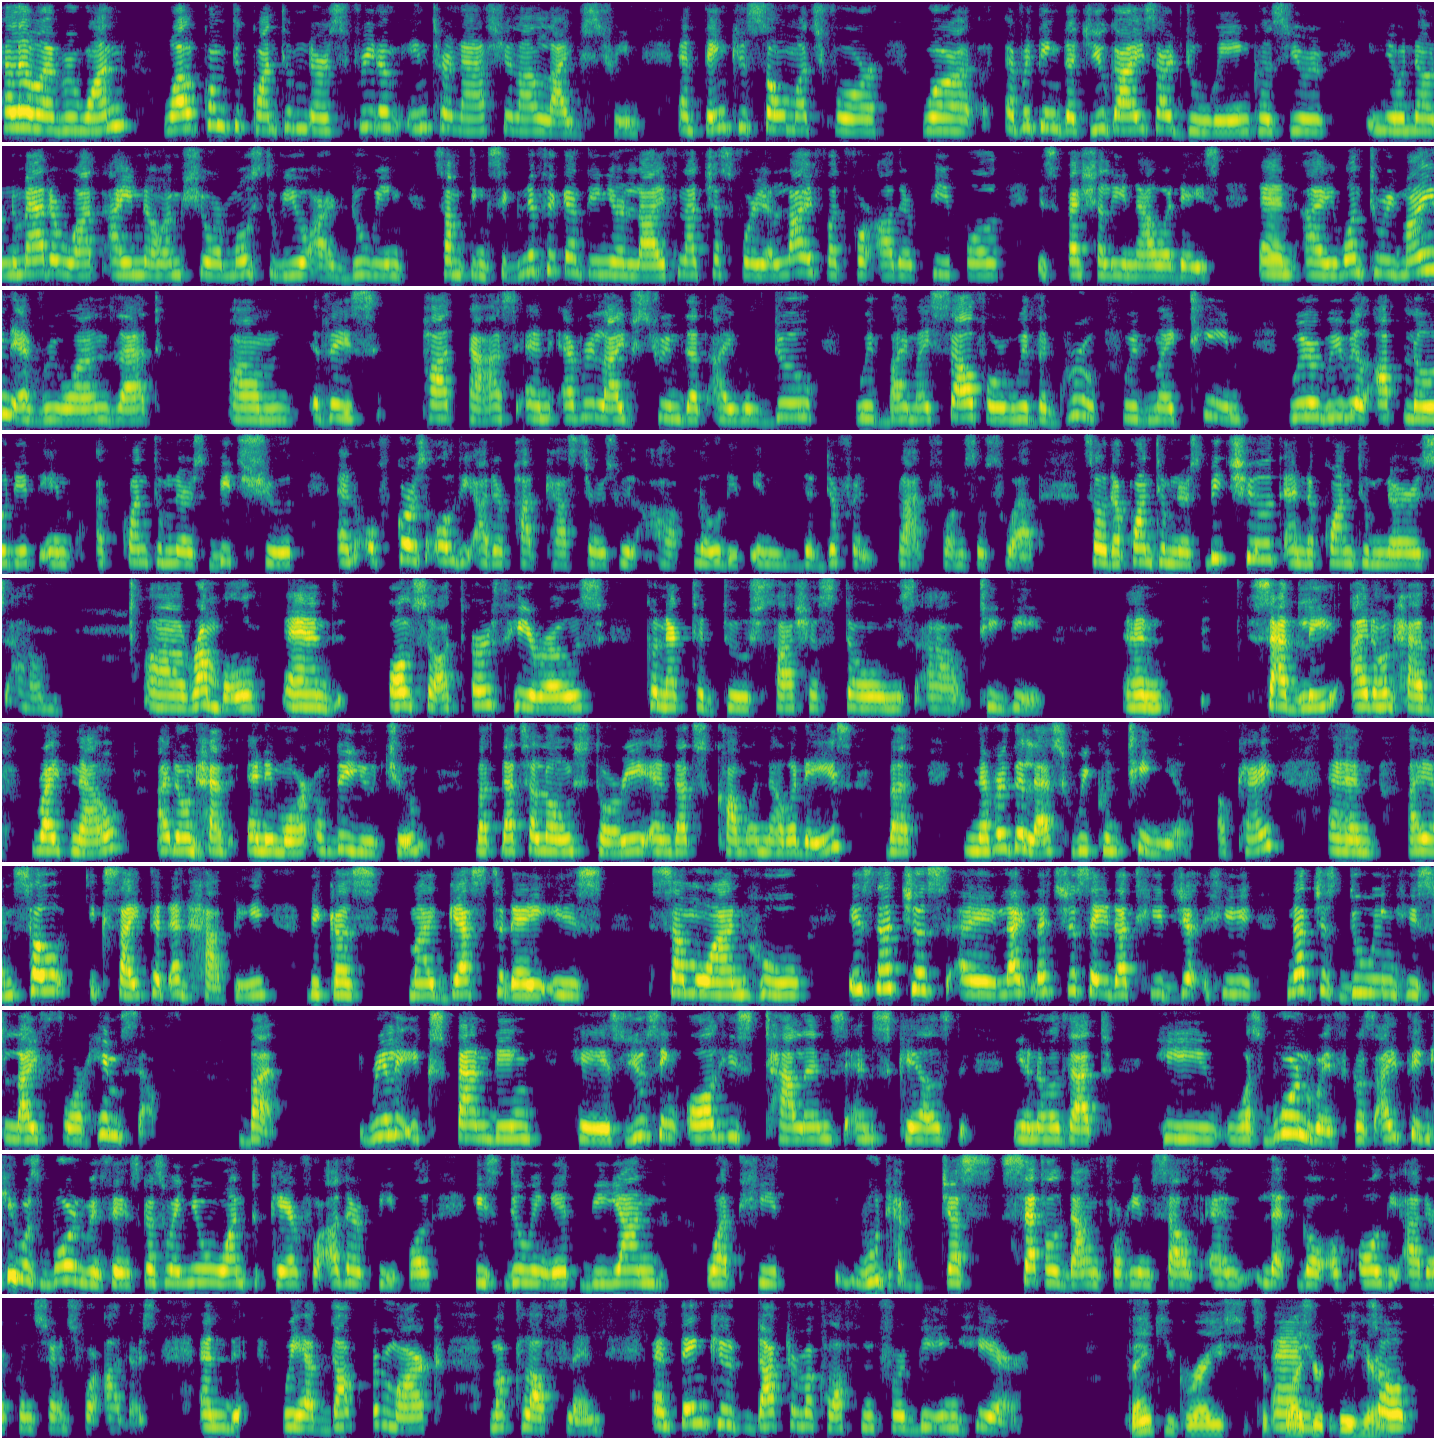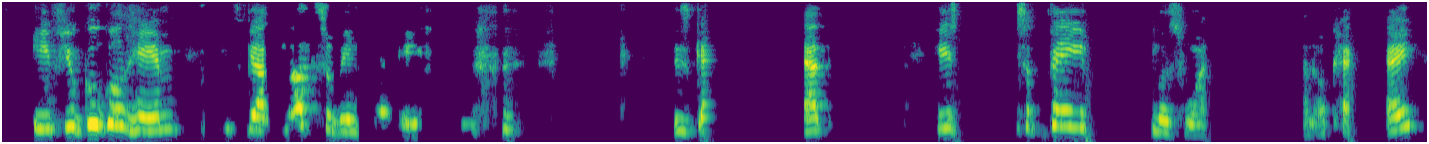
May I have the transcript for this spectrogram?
Hello, everyone. Welcome to Quantum Nurse Freedom International live stream. And thank you so much for everything that you guys are doing because you're you know no matter what i know i'm sure most of you are doing something significant in your life not just for your life but for other people especially nowadays and i want to remind everyone that um, this podcast and every live stream that i will do with by myself or with a group with my team where we will upload it in a quantum nurse BitChute. And of course all the other podcasters will upload it in the different platforms as well. So the quantum nurse BitChute and the quantum nurse um, uh, rumble and also at earth heroes connected to Sacha Stone's uh, tv and sadly i don't have right now i don't have any more of the youtube but that's a long story and that's common nowadays but nevertheless we continue okay? And i am so excited and happy because my guest today is someone who is not just a like let's just say that he ju- he not just doing his life for himself but really expanding his using all his talents and skills you know that he was born with because i think he was born with this because when you want to care for other people he's doing it beyond what he would have just settled down for himself and let go of all the other concerns for others. And we have dr mark mclaughlin. And thank you dr mclaughlin for being here. Thank you grace. It's a pleasure to be here. so if you google him he's got lots of information. He's got he's, a famous one. Okay.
